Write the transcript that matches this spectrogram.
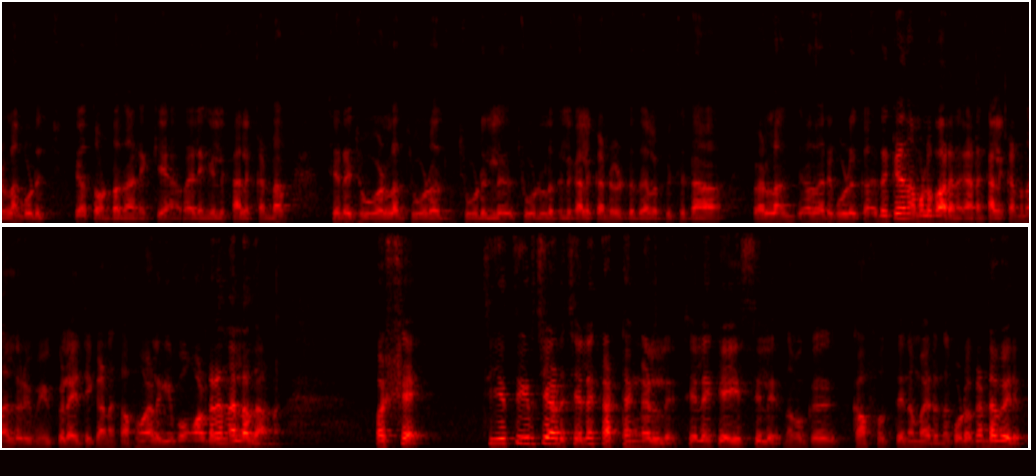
വെള്ളം കുടിക്കുക തൊണ്ട നനയ്ക്കുക അല്ലെങ്കിൽ കലക്കണ്ടം ചെറിയ ചൂടുവെള്ളം ചൂട് ചൂടിൽ ചൂടുവെള്ളത്തിൽ കലക്കണ്ടം ഇട്ട് തിളപ്പിച്ചിട്ട് ആ വെള്ളം അതിന് കൊടുക്കുക. ഇതൊക്കെ നമ്മൾ പറയുന്നത്. കാരണം കലക്കണ്ടം നല്ലൊരു മ്യൂക്കുലൈറ്റിക്കാണ് കഫം ഇളകിപ്പോൾ വളരെ നല്ലതാണ്. പക്ഷേ തീർച്ചയായിട്ടും ചില ഘട്ടങ്ങളിൽ ചില കേസിൽ നമുക്ക് കഫത്തിന് മരുന്ന് കൊടുക്കേണ്ടി വരും.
